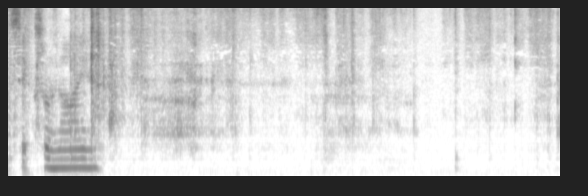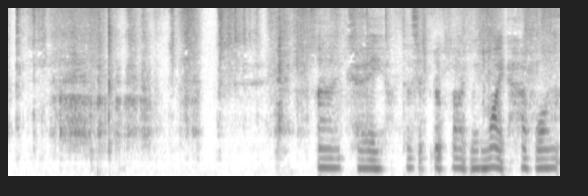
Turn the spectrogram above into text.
six or nine. Okay, does it look like we might have one?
